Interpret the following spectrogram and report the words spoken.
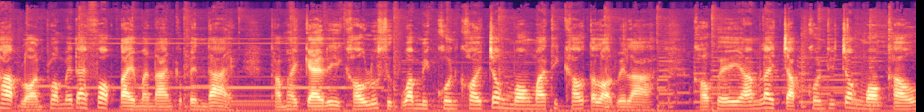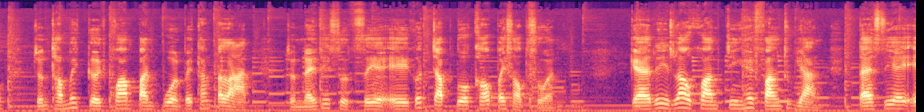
ภาพหลอนเพราะไม่ได้ฟอกไตมานานก็เป็นได้ทำให้แกรี่เขารู้สึกว่ามีคนคอยจ้องมองมาที่เขาตลอดเวลา เขาพยายามไล่จับคนที่จ้องมองเขา จนทำให้เกิดความปั่นป่วนไปทั้งตลาด จนในที่สุด CIA ก็จับตัวเขาไปสอบสวน แกรี่เล่าความจริงให้ฟังทุกอย่าง แต่ CIA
